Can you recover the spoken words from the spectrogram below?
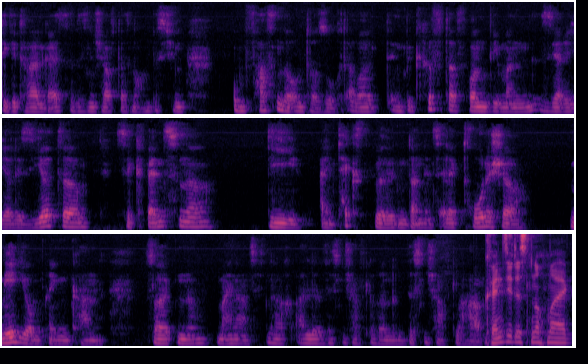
digitalen Geisteswissenschaft das noch ein bisschen umfassender untersucht, aber den Begriff davon, wie man serialisierte Sequenzen, die einen Text bilden, dann ins elektronische Medium bringen kann, sollten meiner Ansicht nach alle Wissenschaftlerinnen und Wissenschaftler haben. Können Sie das nochmal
